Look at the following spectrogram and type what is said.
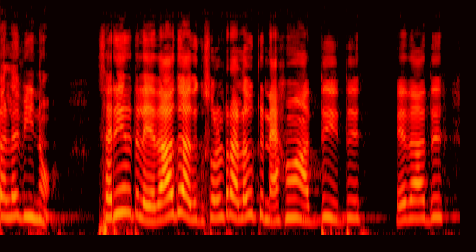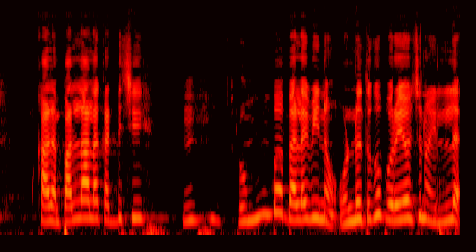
பலவீனம். சரீரத்தில் ஏதாவது அதுக்கு சொல்கிற அளவுக்கு நெகம் அது இது ஏதாவது க பல்லால் கட்டிச்சு. ரொம்ப பலவீனம். ஒன்றுத்துக்கும் பிரயோஜனம் இல்லை.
